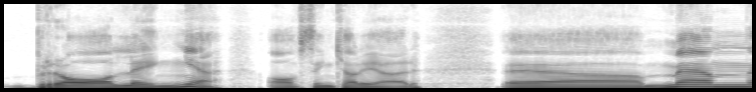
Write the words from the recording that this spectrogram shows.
bra länge av sin karriär. men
